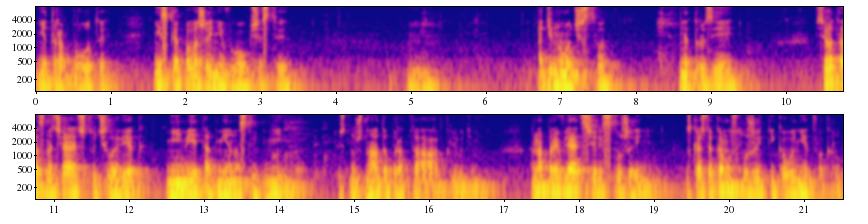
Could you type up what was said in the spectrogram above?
нет работы, низкое положение в обществе, одиночество, нет друзей. Все это означает, что человек не имеет обмена с людьми. То есть нужна доброта к людям. Она проявляется через служение. Вы скажете, а кому служить? Никого нет вокруг.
